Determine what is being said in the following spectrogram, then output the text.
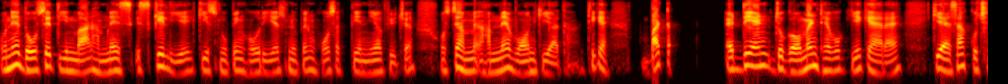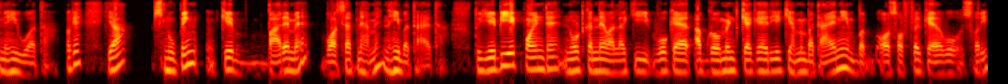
उन्हें दो से तीन बार हमने इस इसके लिए कि स्नूपिंग हो रही है, स्नूपिंग हो सकती है नियर फ्यूचर, उससे हमने हमने वार्न किया था। ठीक है? बट एट दी एंड जो गवर्नमेंट है, वो ये कह रहा है कि ऐसा कुछ नहीं हुआ था ओके okay? या स्नूपिंग के बारे में व्हाट्सएप ने हमें नहीं बताया था तो ये भी एक पॉइंट है नोट करने वाला कि वो कह, अब गवर्नमेंट क्या कह रही है कि हमें बताया नहीं और सॉफ्टवेयर कह, वो सॉरी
